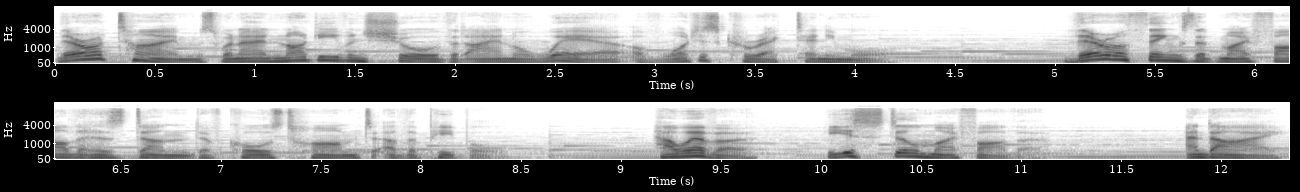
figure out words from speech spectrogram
There are times when I am not even sure that I am aware of what is correct anymore. There are things that my father has done that have caused harm to other people. However, he is still my father. And I,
